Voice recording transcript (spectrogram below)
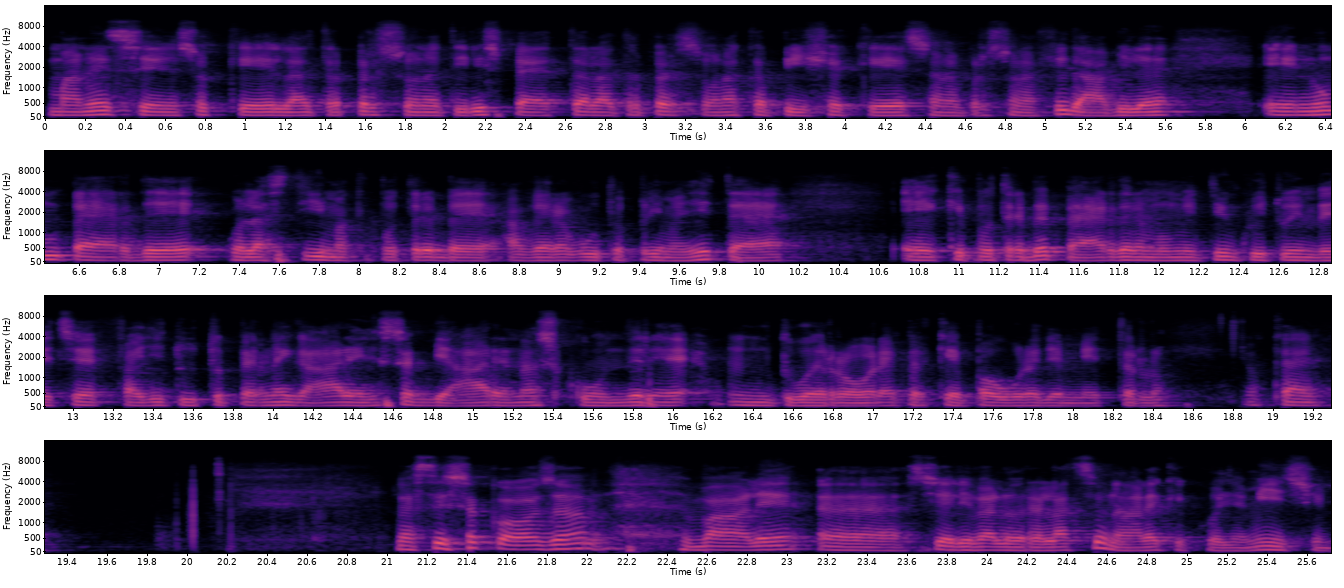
ma nel senso che l'altra persona ti rispetta, l'altra persona capisce che sei una persona affidabile e non perde quella stima che potrebbe aver avuto prima di te e che potrebbe perdere nel momento in cui tu invece fai di tutto per negare, insabbiare, nascondere un tuo errore perché hai paura di ammetterlo. Ok? La stessa cosa vale eh, sia a livello relazionale che con gli amici.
